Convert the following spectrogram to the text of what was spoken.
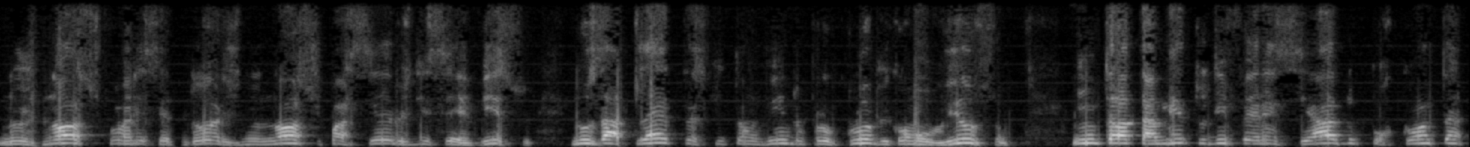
nos nossos fornecedores, nos nossos parceiros de serviço, nos atletas que estão vindo para o clube, como o Wilson, um tratamento diferenciado por conta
